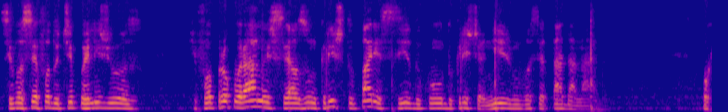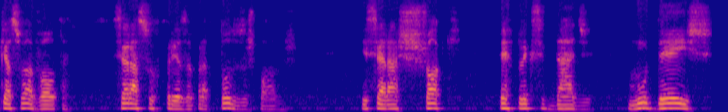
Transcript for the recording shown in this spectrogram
Se você for do tipo religioso, que for procurar nos céus um Cristo parecido com o do cristianismo, você está danado. Porque a sua volta será surpresa para todos os povos e será choque, perplexidade mudez,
